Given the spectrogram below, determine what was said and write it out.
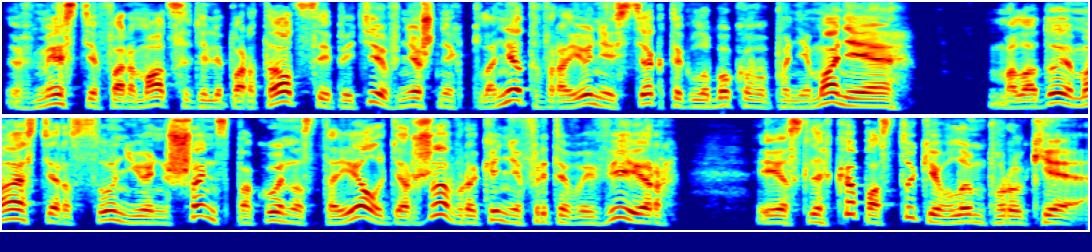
в месте формации телепортации пяти внешних планет в районе секты глубокого понимания, молодой мастер Сунь Юньшань спокойно стоял, держа в руке нефритовый веер и слегка постукивал им по руке.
